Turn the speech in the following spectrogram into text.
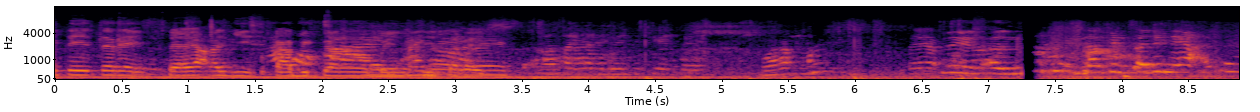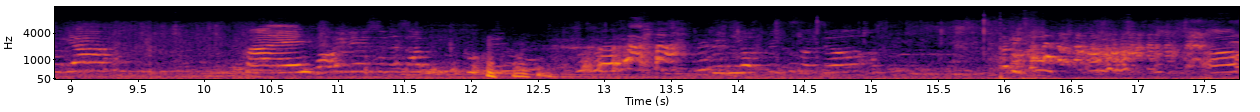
33. Kaya ka Gis, kabig ka ng 23. Warak man. Lapit sa din eh, kuya. Kain. Bakit yung sinasabi ko? Lapit sa din. Oh.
